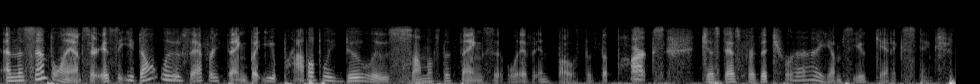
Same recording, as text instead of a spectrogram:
And the simple answer is that you don't lose everything, but you probably do lose some of the things that live in both of the parks. Just as for the terrariums, you get extinction.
